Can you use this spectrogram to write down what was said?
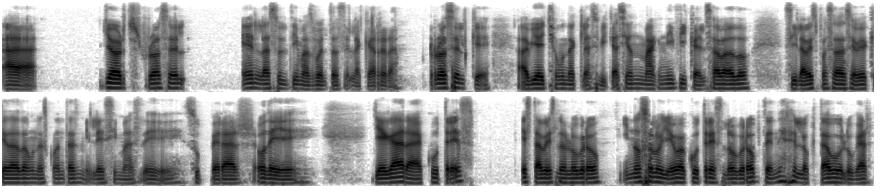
a George Russell en las últimas vueltas de la carrera. Russell que había hecho una clasificación magnífica el sábado, si la vez pasada se había quedado unas cuantas milésimas de superar o de llegar a Q3, esta vez lo logró y no solo llegó a Q3, logró obtener el octavo lugar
